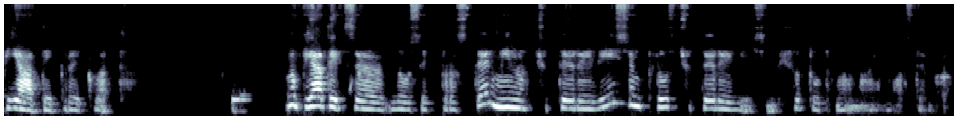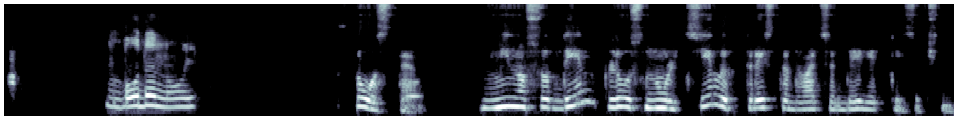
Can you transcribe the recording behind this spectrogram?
п'ятий приклад. Ну, п'ятий це досить просте. Мінус 4,8 плюс 4,8. Що тут ми маємо? Буде 0. Шосте. Мінус 1 плюс 0,329 тисячних.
